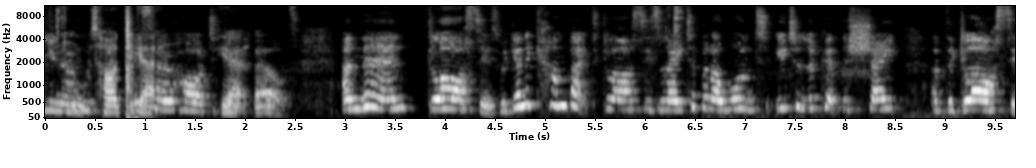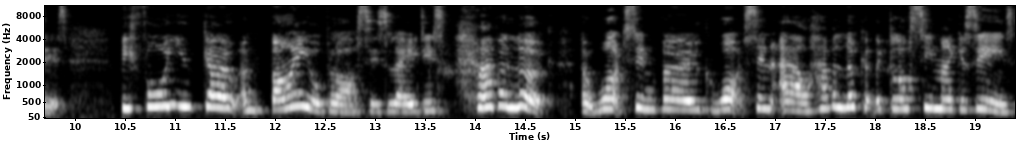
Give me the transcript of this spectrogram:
you know. It's hard to get. It's so hard to Yeah. get belts. And then glasses. We're going to come back to glasses later, but I want you to look at the shape of the glasses. Before you go and buy your glasses, ladies, have a look at what's in Vogue, what's in Elle. Have a look at the glossy magazines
